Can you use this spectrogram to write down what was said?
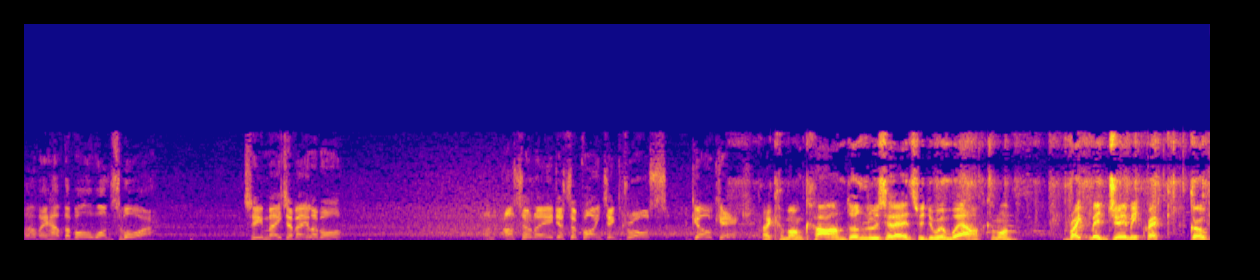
Well, they have the ball once more. Teammate available. An utterly disappointing cross. Goal kick. right, come on, calm. Don't lose your heads. We're doing well. Come on. Right mid, Jamie, quick. Go.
